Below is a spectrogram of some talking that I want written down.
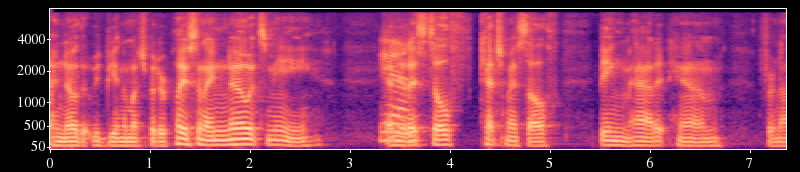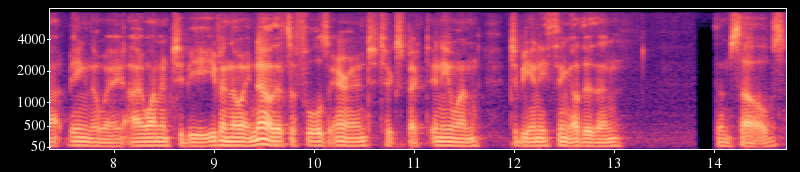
I know that we'd be in a much better place. And I know it's me, Yeah. and yet I still f- catch myself being mad at him for not being the way I want him to be, even though I know that's a fool's errand to expect anyone to be anything other than themselves.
